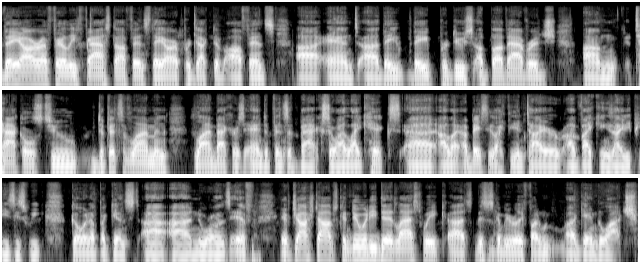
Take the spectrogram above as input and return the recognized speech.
they are a fairly fast offense. They are a productive offense, uh, and uh, they they produce above average um, tackles to defensive linemen, linebackers, and defensive backs. So I like Hicks. Uh, I like I basically like the entire uh, Vikings IDPs this week going up against uh, uh, New Orleans. If if Josh Dobbs can do what he did last week, this is going to be a really fun game to watch.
